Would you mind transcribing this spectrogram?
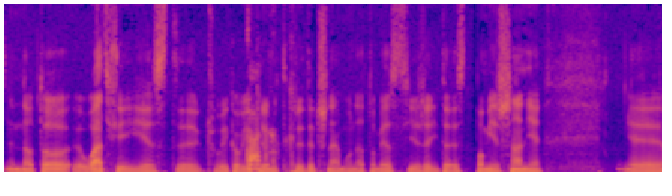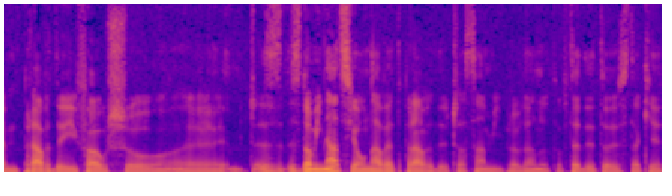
no to łatwiej jest człowiekowi tak. krytycznemu. Natomiast jeżeli to jest pomieszanie prawdy i fałszu, z, z, dominacją nawet prawdy czasami, prawda? No to wtedy to jest takie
